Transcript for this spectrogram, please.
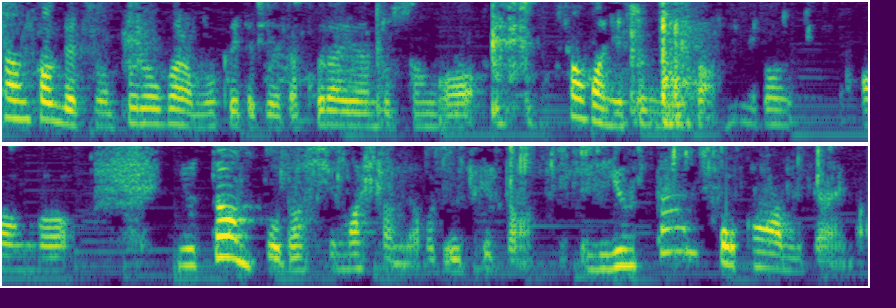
3ヶ月のプログラムを受けてくれたクライアントさんが、佐賀に住んでたさんが、湯たんぽ出しましたみたいなこと言ってた湯たんぽか、みたいな。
